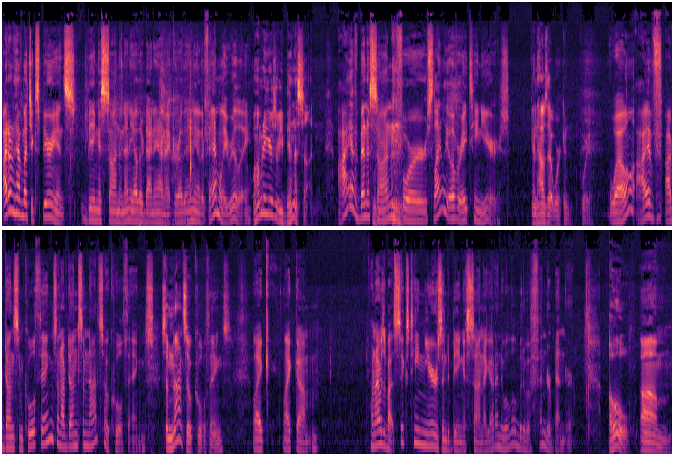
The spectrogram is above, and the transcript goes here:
I don't have much experience being a son in any other dynamic or other, any other family, really. Well, how many years have you been a son? I have been a son for slightly over 18 years. And how's that working for you? Well, I've I've done some cool things and I've done some not so cool things. Some not so cool things. Like like um when I was about 16 years into being a son, I got into a little bit of a fender bender. Oh, um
